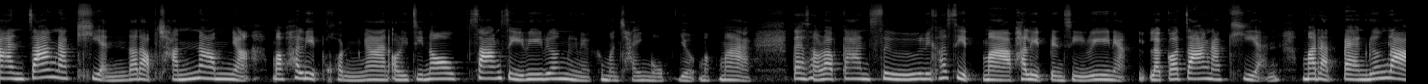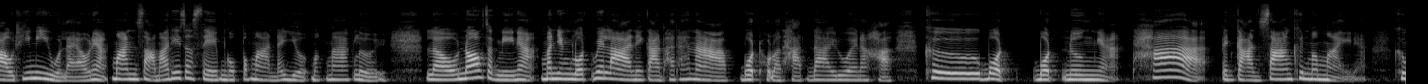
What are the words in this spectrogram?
การจ้างนักเขียนระดับชั้นนำเนี่ย มาผลิตผลงาน original สร้างซีรีส์เรื่องหนึ่งเนี่ย คือมันใช้งบเยอะมาก ๆ แต่สำหรับการซื้อลิขสิทธิ์มาผลิตเป็นซีรีส์เนี่ย แล้วก็จ้างนักเขียนมาดัดแปลงเรื่องราวที่มีอยู่แล้วเนี่ย มันสามารถที่จะ save งบประมาณได้เยอะมาก ๆ เลย แล้วนอกจากนี้เนี่ย มันยังลดเวลาในการพัฒนาบทโทรทัศน์ได้ด้วยนะคะ คือบท บทหนึ่งเนี่ยถ้าเป็นการสร้างขึ้นมาใหม่เนี่ยคือ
